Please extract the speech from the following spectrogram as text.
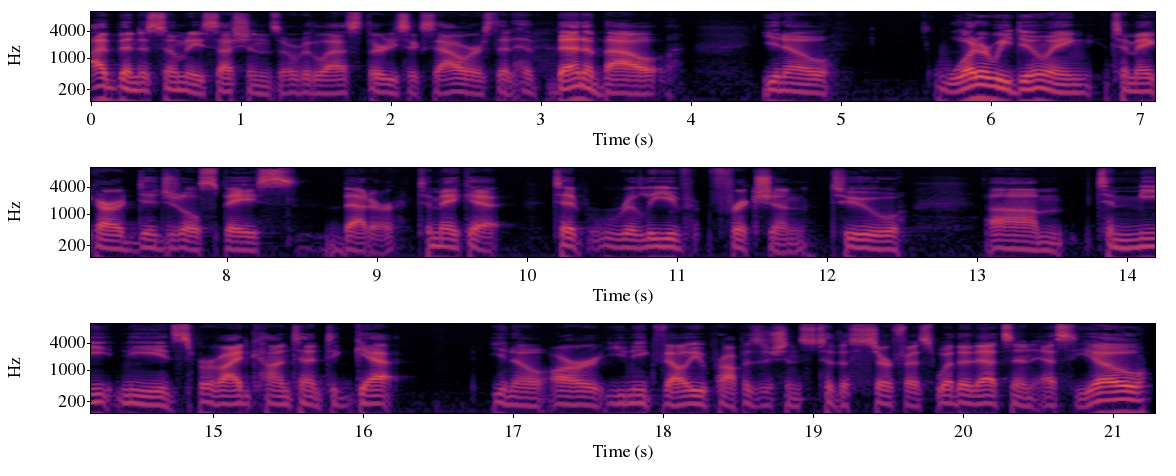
I've been to so many sessions over the last 36 hours that have been about, you know, what are we doing to make our digital space better, to make it to relieve friction, to um, to meet needs, to provide content, to get you know our unique value propositions to the surface, whether that's in SEO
